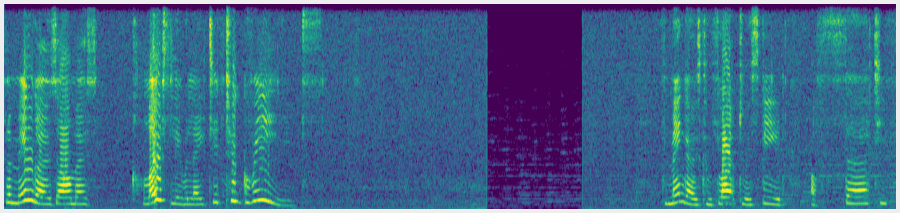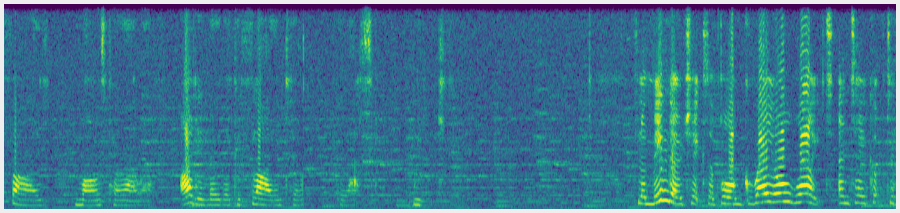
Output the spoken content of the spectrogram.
Flamingos are most closely related to grebes. Flamingos can fly up to a speed of 35 miles per hour. I didn't know they could fly until last week. Flamingo chicks are born grey or white and take up to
